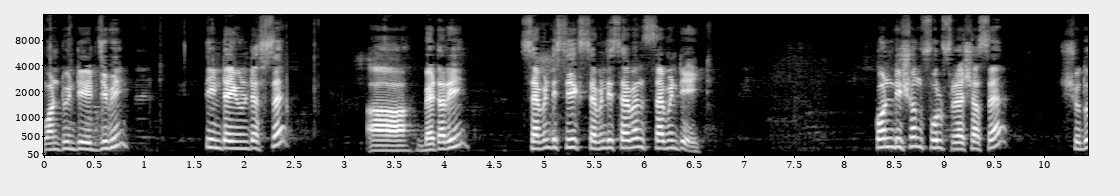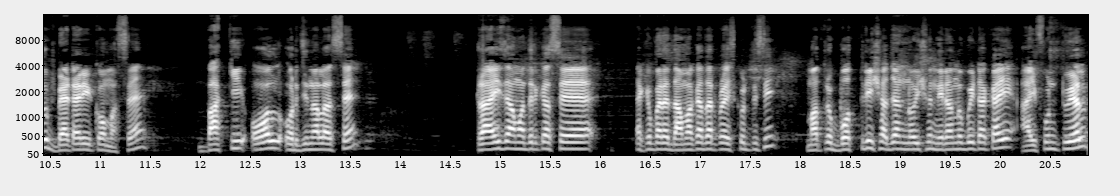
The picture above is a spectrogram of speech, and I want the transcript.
ওয়ান টোয়েন্টি এইট জিবি তিনটা ইউনিট আসছে। Battery seventy six seventy seven seventy eight condition full fresh আছে, শুধু ব্যাটারি কম আছে। বাকি অল অরিজিনাল আছে। প্রাইস আমাদের কাছে একেবারে দামাকাদার প্রাইস করতেছি। মাত্র বত্রিশ হাজার নয়শো নিরানব্বই টাকায় iPhone twelve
